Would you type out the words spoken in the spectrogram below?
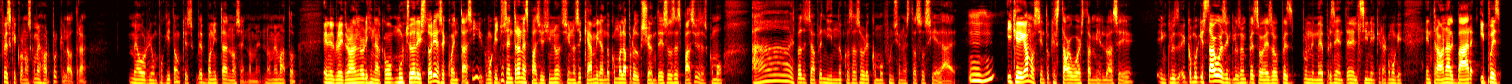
pues que conozco mejor porque la otra me aburrió un poquito, aunque es bonita, no sé, no me, no me mató. En el Blade Runner original, como mucho de la historia se cuenta así, como que ellos entran a espacios y uno, si uno se queda mirando como la producción de esos espacios, es como, ah, es para estoy aprendiendo cosas sobre cómo funciona esta sociedad. Ujú. Y que digamos, siento que Star Wars también lo hace. Incluso, como que Star Wars incluso empezó eso, pues poniendo de presente en el cine, que era como que entraban al bar y pues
